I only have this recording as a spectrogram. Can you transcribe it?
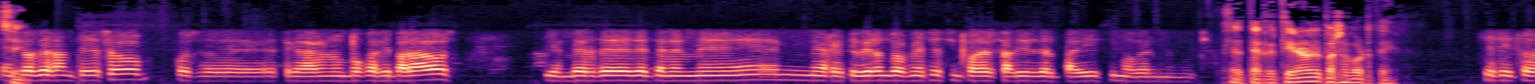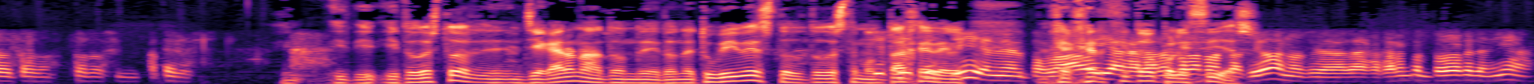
Entonces, ante eso, pues eh, se quedaron un poco separados y en vez de detenerme, me retuvieron dos meses sin poder salir del país y moverme mucho. O sea, te retiraron el pasaporte. Sí, sí, todo, todo, todo sin papeles. Y, y, todo esto eh, llegaron a donde donde tú vives, todo, todo este montaje de en el ejército de policías. o sea, agarraron con todo lo que tenía.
